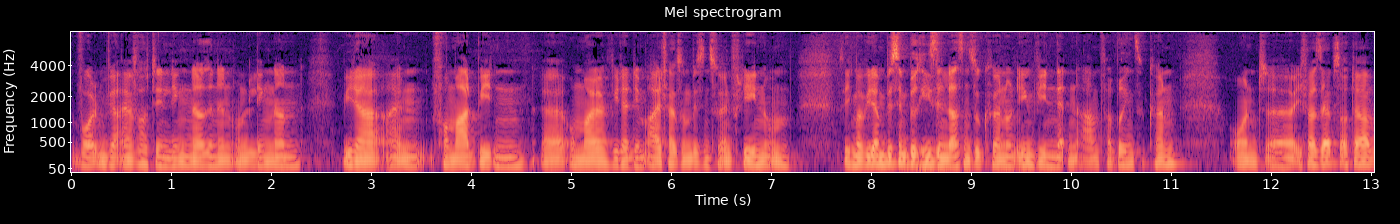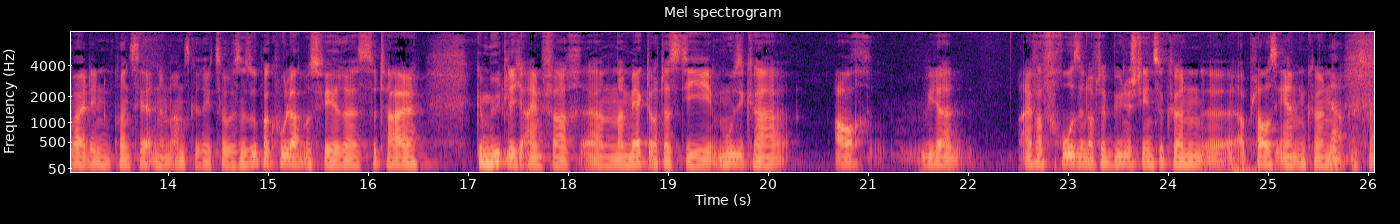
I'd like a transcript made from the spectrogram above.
wollten wir einfach den Lingnerinnen und Lingnern wieder ein Format bieten, äh, um mal wieder dem Alltag so ein bisschen zu entfliehen, um sich mal wieder ein bisschen berieseln lassen zu können und irgendwie einen netten Abend verbringen zu können. Und äh, ich war selbst auch da bei den Konzerten im Amtsgerichtshof. Es ist eine super coole Atmosphäre, es ist total gemütlich einfach. Ähm, man merkt auch, dass die Musiker auch wieder einfach froh sind, auf der Bühne stehen zu können, Applaus ernten können. Ja, ist ja.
